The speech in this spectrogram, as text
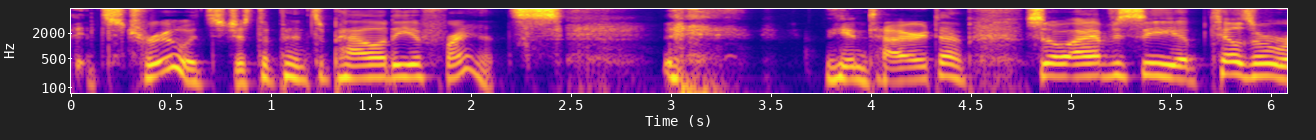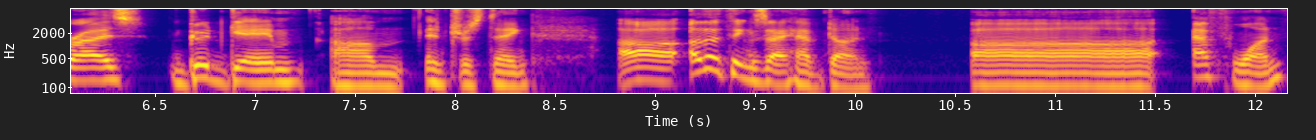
It's true. It's just a principality of France. The entire time. So I obviously uh, Tales of Arise, good game, um, interesting. Uh, other things I have done. Uh, F one.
